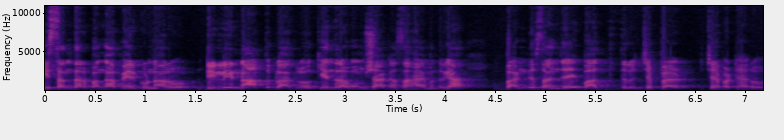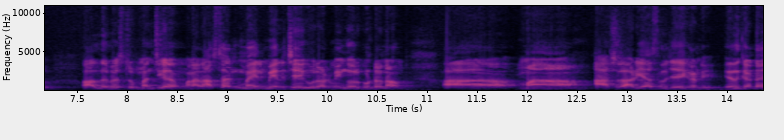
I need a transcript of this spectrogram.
ఈ సందర్భంగా పేర్కొన్నారు. ఢిల్లీ నార్త్ బ్లాక్లో కేంద్ర హోంశాఖ సహాయ మంత్రిగా బండి సంజయ్ బాధ్యతలు చెప్పారు చేపట్టారు. All the best. మంచిగా మన రాష్ట్రానికి మెయిన్ మేలు చేయకూరాలని మేము కోరుకుంటున్నాం. మా ఆశలు అడియాసలు చేయకండి. ఎందుకంటే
